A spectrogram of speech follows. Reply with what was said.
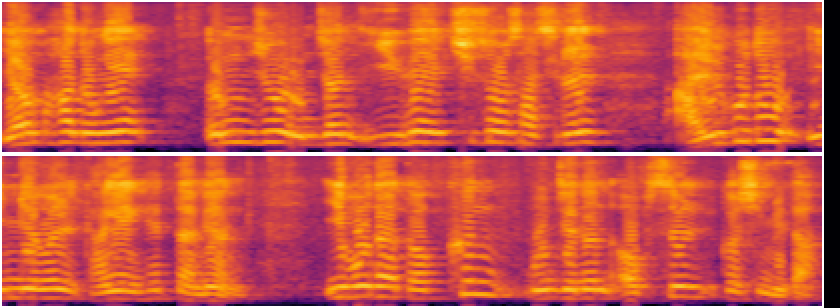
염한웅의 음주운전 2회 취소 사실을 알고도 임명을 강행했다면 이보다 더 큰 문제는 없을 것입니다.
